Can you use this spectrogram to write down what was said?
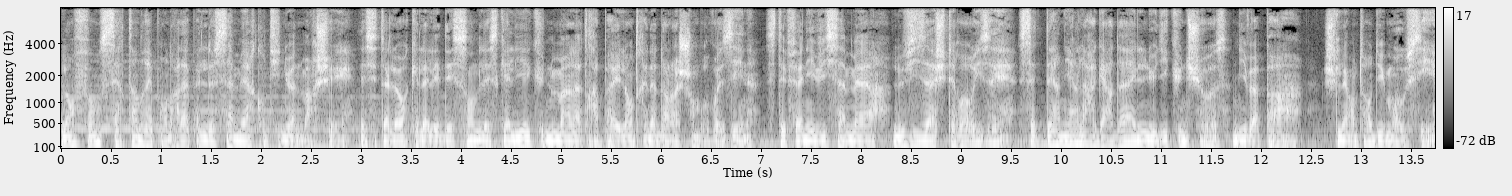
L'enfant, certain de répondre à l'appel de sa mère, continua de marcher. Et c'est alors qu'elle allait descendre l'escalier qu'une main l'attrapa et l'entraîna dans la chambre voisine. Stéphanie vit sa mère, le visage terrorisé. Cette dernière la regarda et ne lui dit qu'une chose. N'y va pas. Je l'ai entendu moi aussi.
